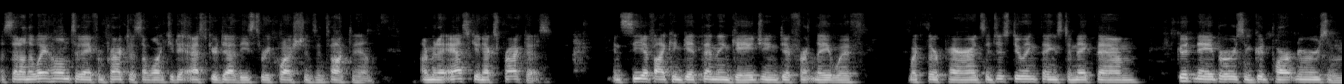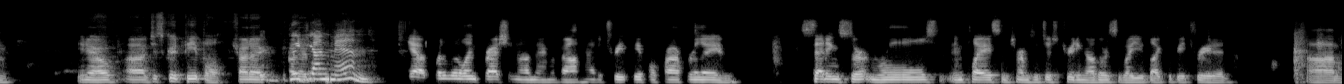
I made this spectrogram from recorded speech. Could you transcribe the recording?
I said, on the way home today from practice, I want you to ask your dad these three questions and talk to him. I'm going to ask you next practice and see if I can get them engaging differently with with their parents and just doing things to make them good neighbors and good partners and you know uh, just good people. Try to try good to, young men. Yeah, put a little impression on them about how to treat people properly and setting certain rules in place in terms of just treating others the way you'd like to be treated. Um,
